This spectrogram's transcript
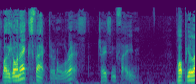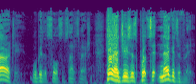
That's why they go on X Factor and all the rest, chasing fame. Popularity will be the source of satisfaction. Here, Jesus puts it negatively.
